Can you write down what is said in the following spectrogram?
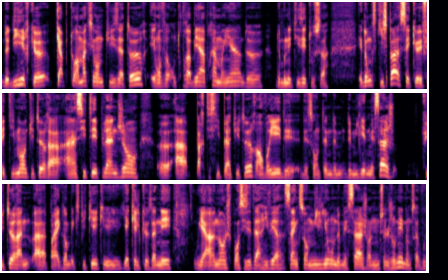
de dire que captons un maximum d'utilisateurs et on, on, trouvera bien après un moyen de, de, monétiser tout ça. Et donc, ce qui se passe, c'est qu'effectivement, Twitter a, a, incité plein de gens euh, à participer à Twitter, à envoyer des, des centaines de, de, milliers de messages. Twitter a, a, par exemple expliqué qu'il y a quelques années, ou il y a un an, je pense, ils étaient arrivés à 500 millions de messages en une seule journée. Donc ça vous,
